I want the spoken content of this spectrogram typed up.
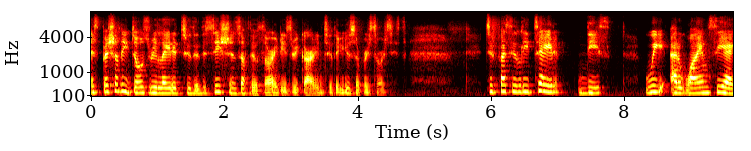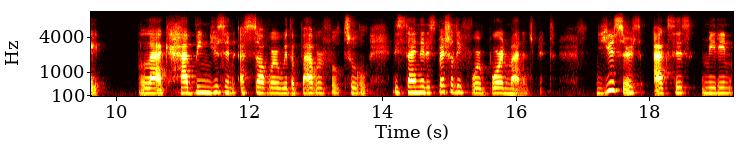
especially those related to the decisions of the authorities regarding to the use of resources. To facilitate this, we at YMCA LAC have been using a software with a powerful tool designed especially for board management. Users access meeting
